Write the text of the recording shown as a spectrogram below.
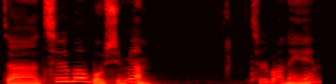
자, 7번 보시면 7번에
